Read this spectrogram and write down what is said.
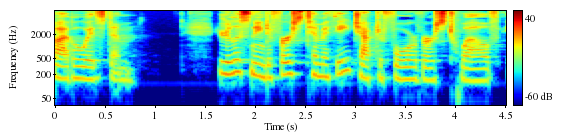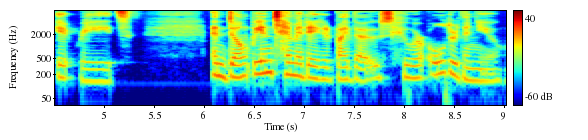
Bible wisdom. You're listening to 1 Timothy chapter 4 verse 12. It reads, "And don't be intimidated by those who are older than you.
